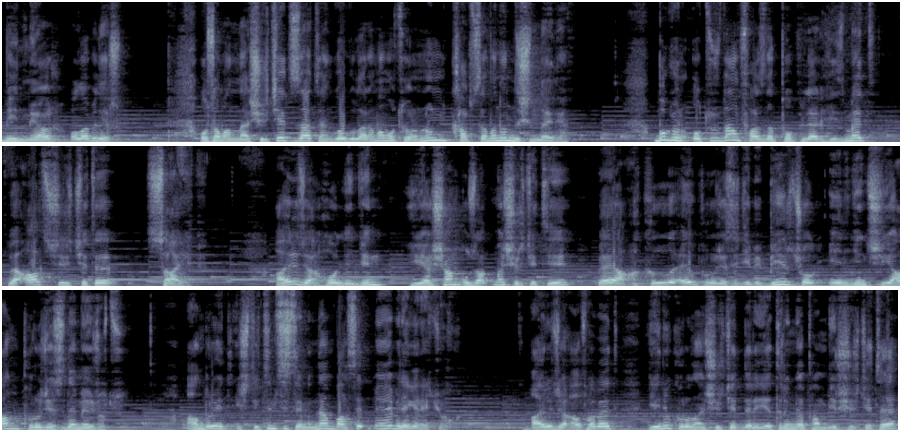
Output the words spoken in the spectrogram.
bilmiyor olabilir. O zamanlar şirket zaten Google arama motorunun kapsamının dışındaydı. Bugün 30'dan fazla popüler hizmet ve alt şirkete sahip. Ayrıca holdingin yaşam uzatma şirketi veya akıllı ev projesi gibi birçok ilginç yan projesi de mevcut. Android işletim sisteminden bahsetmeye bile gerek yok. Ayrıca Alphabet yeni kurulan şirketlere yatırım yapan bir şirkete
